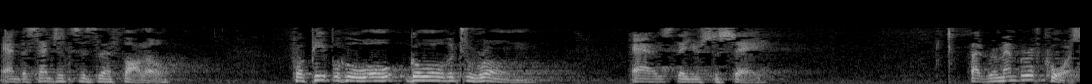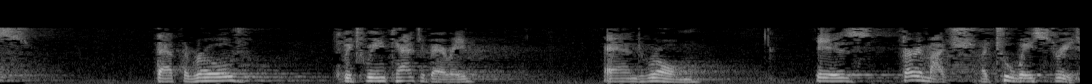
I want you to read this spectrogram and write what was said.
and the sentences that follow, for people who go over to Rome, as they used to say. But remember, of course, that the road between Canterbury and Rome is very much a two-way street.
